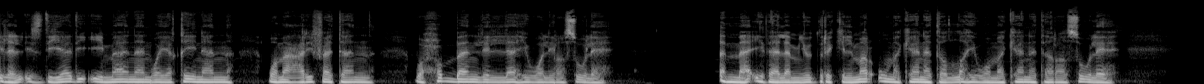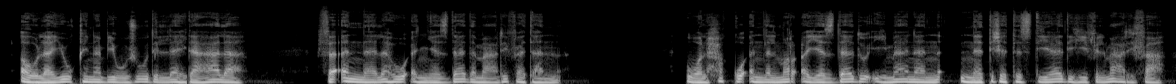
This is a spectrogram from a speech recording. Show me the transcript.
إلى الازدياد ايمانا ويقينا ومعرفة وحبا لله ولرسوله. أما إذا لم يدرك المرء مكانة الله ومكانة رسوله أو لا يوقن بوجود الله تعالى فأن له أن يزداد معرفة. والحق أن المرء يزداد ايمانا نتيجة ازدياده في المعرفة.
